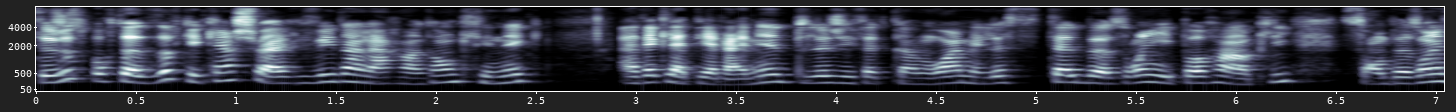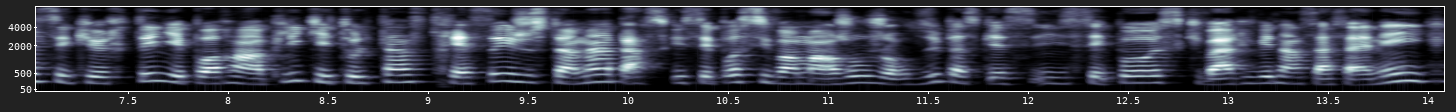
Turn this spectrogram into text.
C'est juste pour te dire que quand je suis arrivée dans la rencontre clinique avec la pyramide, puis là, j'ai fait comme, ouais, mais là, si tel besoin n'est pas rempli, son besoin de sécurité n'est pas rempli, qui est tout le temps stressé, justement, parce qu'il sait pas s'il va manger aujourd'hui, parce qu'il sait pas ce qui va arriver dans sa famille,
